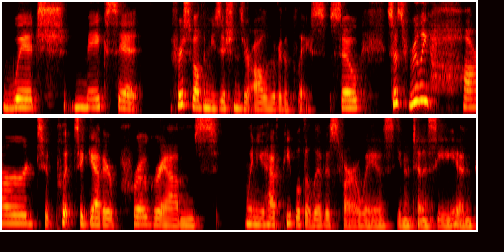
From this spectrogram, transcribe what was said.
which makes it first of all the musicians are all over the place so so it's really hard to put together programs when you have people that live as far away as you know tennessee and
